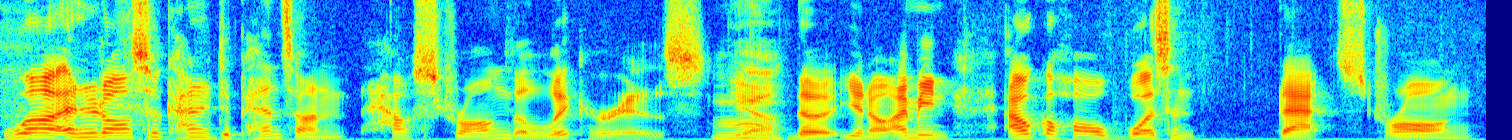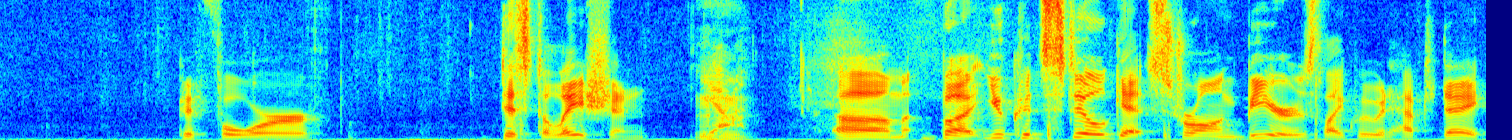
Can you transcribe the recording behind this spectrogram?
Well, and it also kind of depends on how strong the liquor is. Yeah. The you know, I mean, alcohol wasn't that strong before distillation. yeah. Um, but you could still get strong beers like we would have today.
